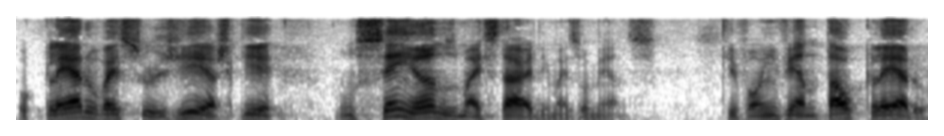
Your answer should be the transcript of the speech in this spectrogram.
O clero vai surgir, acho que uns 100 anos mais tarde, mais ou menos, que vão inventar o clero.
